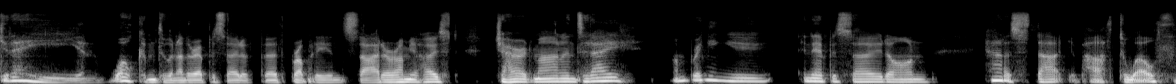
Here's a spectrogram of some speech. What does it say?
G'day, and welcome to another episode of Perth Property Insider. I'm your host, Jared Mann, and today I'm bringing you an episode on how to start your path to wealth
